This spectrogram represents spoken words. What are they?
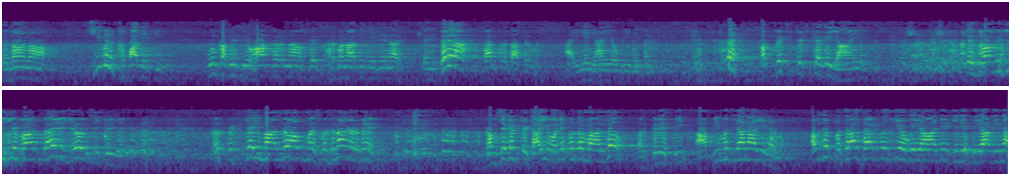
पिलाना, जीवन खपा देती है। उनका फिर विवाह करना, फिर घर बना के दे देना, चलिए, चले यहाँ बाल प्रताश्रम में आइए, यहाँ योगी नहीं बनी। अब पिट पिट करके यहाँ आइए। ये स्वामी जी के पास जाए योग सीखेंगे पिट के ही मान लो, अब मसमसना घर में। कम से कम पिटाई होने पर तो मान लो, और गृहस्थी, आप भी मत जाना आइए घर में। अब जब पचास साठ वर्ष के हो गए, यहाँ आने के लिए तैयार नहीं, ना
